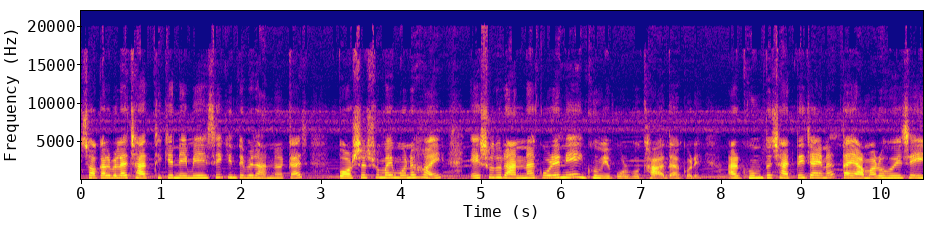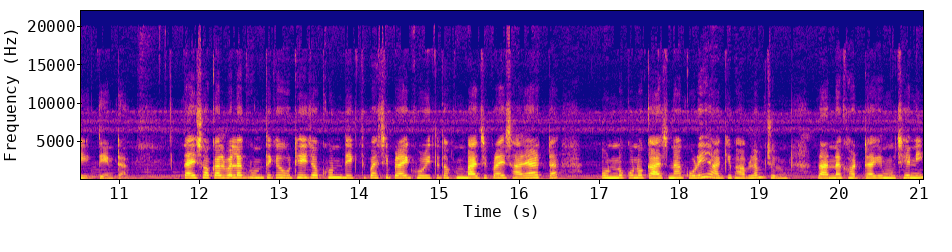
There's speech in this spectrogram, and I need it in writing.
সকালবেলা ছাদ থেকে নেমে এসে কিন্তু এবার রান্নার কাজ। বর্ষার সময় মনে হয়, এ শুধু রান্না করে নিয়েই ঘুমিয়ে পড়ব খাওয়া দাওয়া করে। আর ঘুম তো ছাড়তেই চায় না, তাই আমারও হয়েছে এই দিনটা। তাই সকালবেলা ঘুম থেকে উঠেই যখন দেখতে পাচ্ছি প্রায় ঘড়িতে তখন বাজে প্রায় সাড়ে আটটা, অন্য কোনো কাজ না করেই আগে ভাবলাম চলুন রান্নাঘরটা আগে মুছে নিই,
